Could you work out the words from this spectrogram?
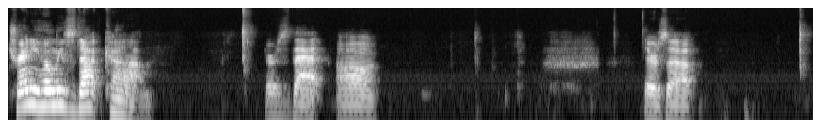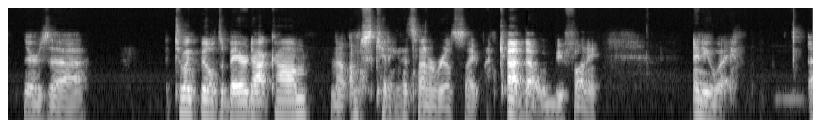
TrannyHomies.com. There's that. Um, there's a there's a twinkbuildsabear.com. No, I'm just kidding. That's not a real site. God, that would be funny. Anyway, uh,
